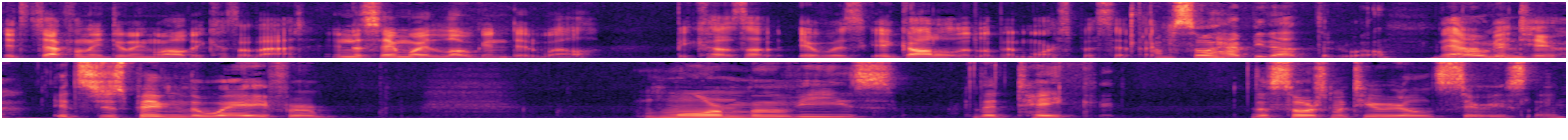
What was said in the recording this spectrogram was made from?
it's definitely doing well because of that in the same way Logan did well because of, it was it got a little bit more specific I'm so happy that did well. yeah Logan? me too It's just paving the way for more movies that take the source material seriously.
